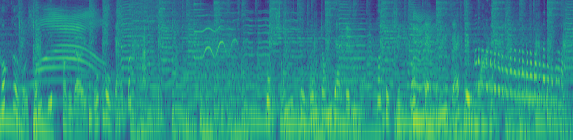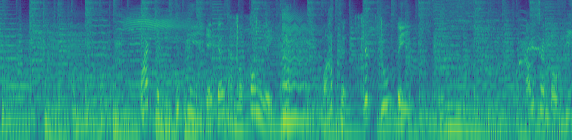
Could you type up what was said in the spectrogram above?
có cơ hội sống tiếp phần đời của cô gái bất hạnh. Cuộc sống từ bên trong gia đình Có thực sự tốt đẹp như vẻ bề ngoài. Quá trình thích nghi để trở thành một con người khác. Quả thực rất thú vị. Đón xem bộ phim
